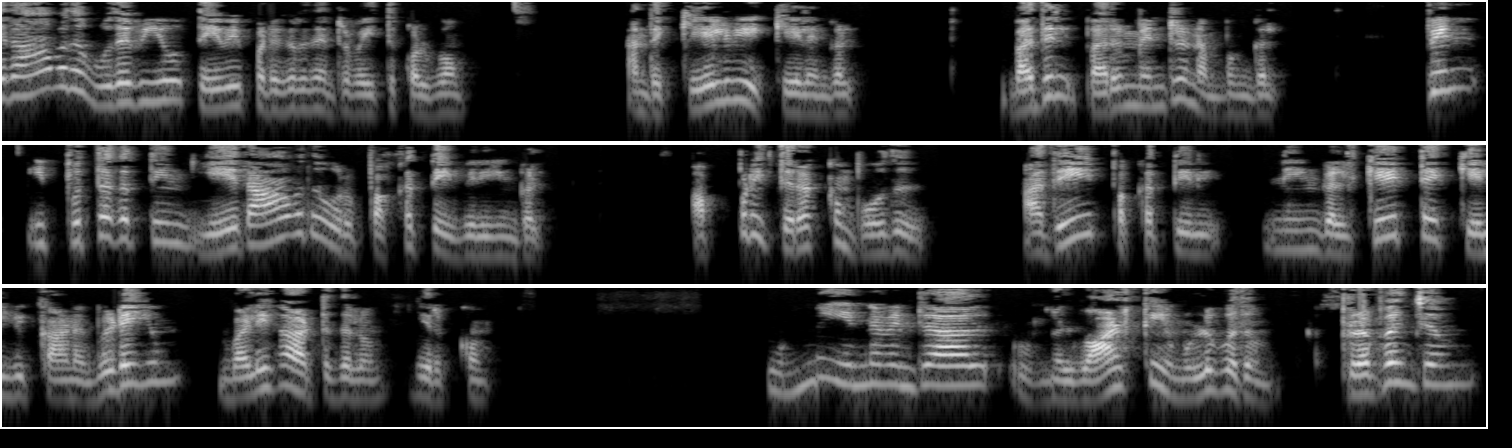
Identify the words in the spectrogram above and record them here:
ஏதாவது உதவியோ தேவைப்படுகிறது என்று வைத்துக் கொள்வோம். அந்த கேள்வியை கேளுங்கள். பதில் வரும் என்று நம்புங்கள். பின் இப்புத்தகத்தின் ஏதாவது ஒரு பக்கத்தை விரியுங்கள். அப்படி திறக்கும் போது அதே பக்கத்தில் நீங்கள் கேட்ட கேள்விக்கான விடையும் வழிகாட்டுதலும் இருக்கும். உண்மை என்னவென்றால் உங்கள் வாழ்க்கை முழுவதும் பிரபஞ்சம்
